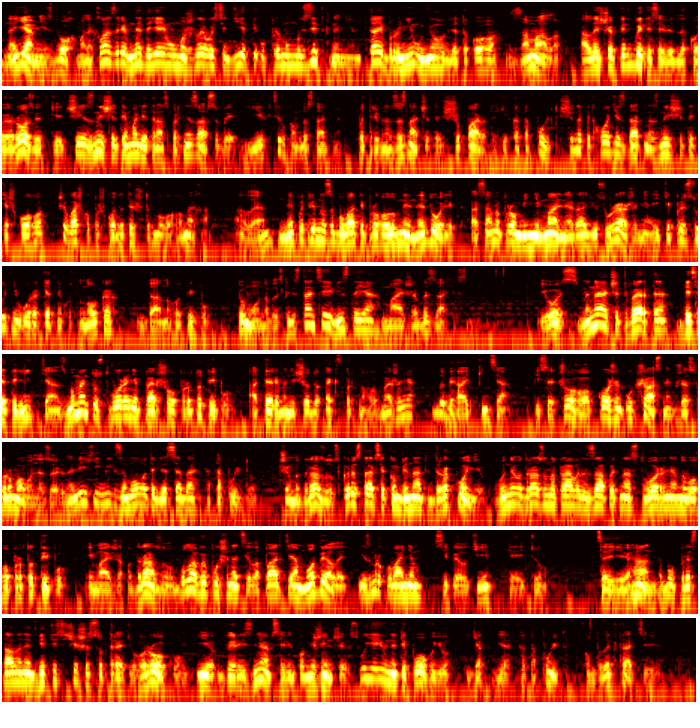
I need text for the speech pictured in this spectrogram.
Наявність двох малих лазерів не дає йому можливості діяти у прямому зіткненні, та й броні у нього для такого замало. Але щоб відбитися від легкої розвідки чи знищити малі транспортні засоби, їх цілком достатньо. Потрібно зазначити, що пара таких катапульт, що на підході здатна знищити тяжкого чи важко пошкодити штурмового меха. Але не потрібно забувати про головний недолік, а саме про мінімальний радіус ураження, які присутні у ракетних установках даного типу. Тому на близькій дистанції він стає майже беззахисним. І ось минає четверте десятиліття з моменту створення першого прототипу, а терміни щодо експортного обмеження добігають кінця. Після чого кожен учасник вже сформованої зоряної ліги міг замовити для себе катапульту. Чим одразу скористався комбінат драконів. Вони одразу направили запит на створення нового прототипу, і майже одразу була випущена ціла партія моделей із маркуванням CPLT K2. Цей гігант був представлений 2603 року, і вирізнявся він поміж інших своєю нетиповою, як для катапульт, комплектацією.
